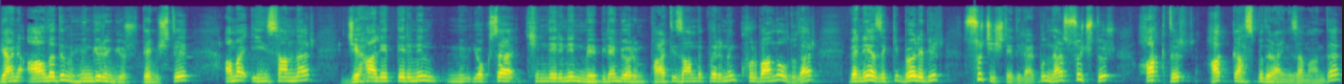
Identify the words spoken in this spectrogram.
Yani ağladım hüngür hüngür demişti. Ama insanlar cehaletlerinin yoksa kinlerinin mi bilemiyorum partizanlıklarının kurbanı oldular ve ne yazık ki böyle bir suç işlediler. Bunlar suçtur, haktır, hak gaspıdır aynı zamanda.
